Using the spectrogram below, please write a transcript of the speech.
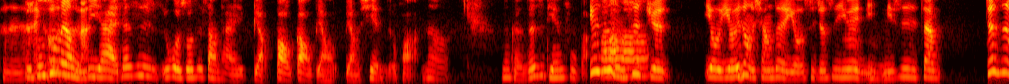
可能我还读书没有很厉害，但是如果说是上台表报告表表现的话，那那可能真是天赋吧。因为这种啊是觉有有一种相对的优势，就是因为你嗯。你是在就是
